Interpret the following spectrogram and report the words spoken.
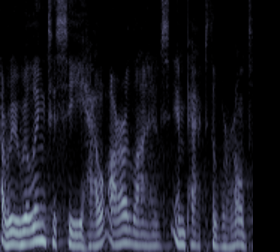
Are we willing to see how our lives impact the world?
